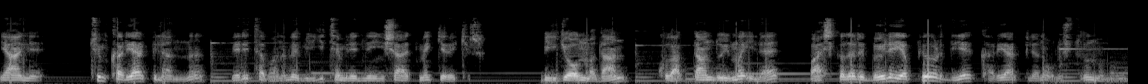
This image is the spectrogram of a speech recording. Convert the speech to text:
Yani tüm kariyer planını veri tabanı ve bilgi temelinde inşa etmek gerekir. Bilgi olmadan kulaktan duyma ile başkaları böyle yapıyor diye kariyer planı oluşturulmamalı.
